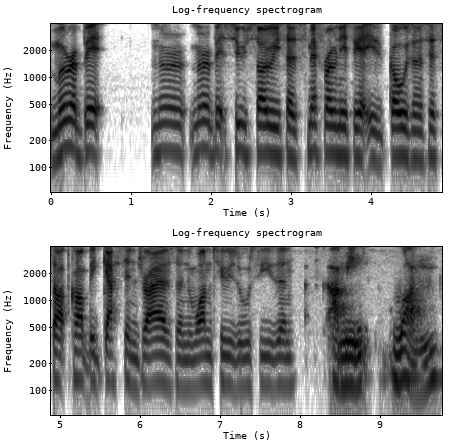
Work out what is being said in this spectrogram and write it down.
Murabit Mur- Murabit Suso, he says Smith Rowe needs to get his goals and assists up. Can't be gassing drives and one twos all season. I mean, one,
